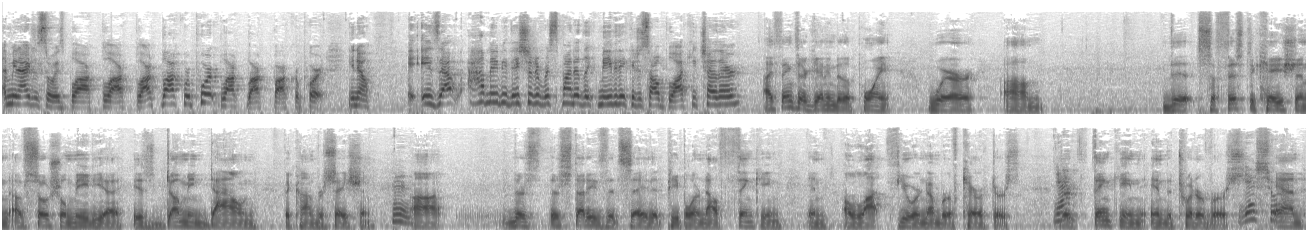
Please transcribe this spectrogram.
I mean, I just always block, block, block, block, report, block, block, block, report. You know. Is that how maybe they should have responded? Like maybe they could just all block each other? I think they're getting to the point where um, the sophistication of social media is dumbing down the conversation. Hmm. Uh, there's there's studies that say that people are now thinking in a lot fewer number of characters. Yeah. They're thinking in the Twitterverse. Yeah, sure. And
